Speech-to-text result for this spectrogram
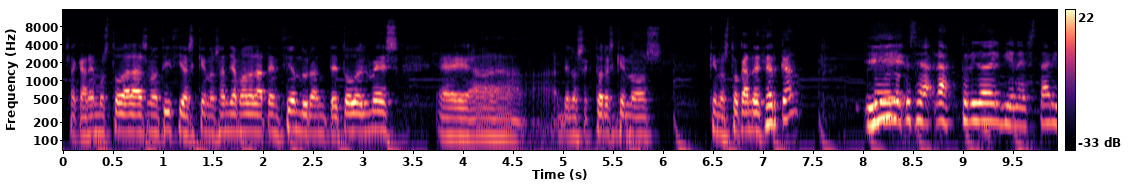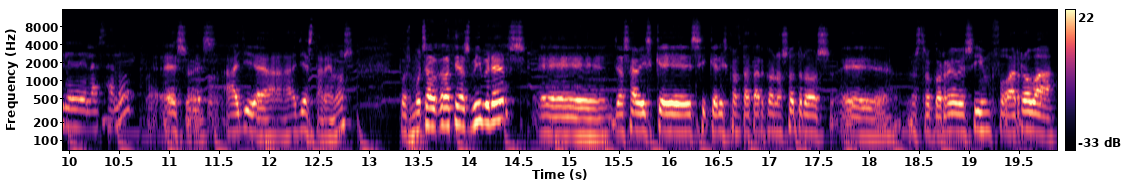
Sacaremos todas las noticias que nos han llamado la atención durante todo el mes eh, de los sectores que nos, que nos tocan de cerca. Y todo lo que sea la actualidad del bienestar y de la salud. Pues, eso es, allí, allí estaremos. Pues muchas gracias, Vibrers. Eh, ya sabéis que si queréis contactar con nosotros, eh, nuestro correo es info arroba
